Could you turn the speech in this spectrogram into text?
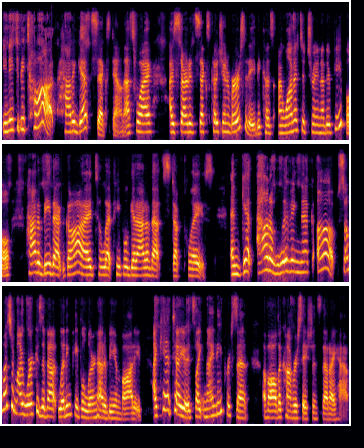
you need to be taught how to get sex down. That's why i started sex coach university because i wanted to train other people how to be that guide to let people get out of that stuck place and get out of living neck up. So much of my work is about letting people learn how to be embodied. I can't tell you it's like 90% of all the conversations that i have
